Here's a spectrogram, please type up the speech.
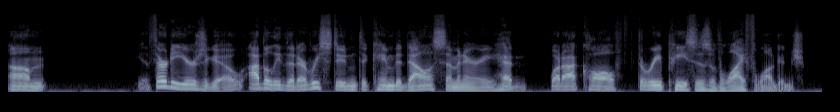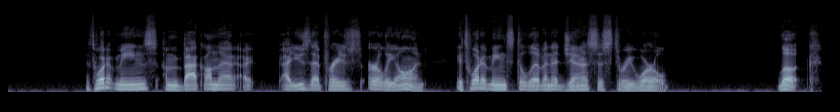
Um, 30 years ago, I believe that every student that came to Dallas Seminary had what I call three pieces of life luggage. That's what it means. I'm back on that. I, I used that phrase early on. It's what it means to live in a Genesis 3 world. Look,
